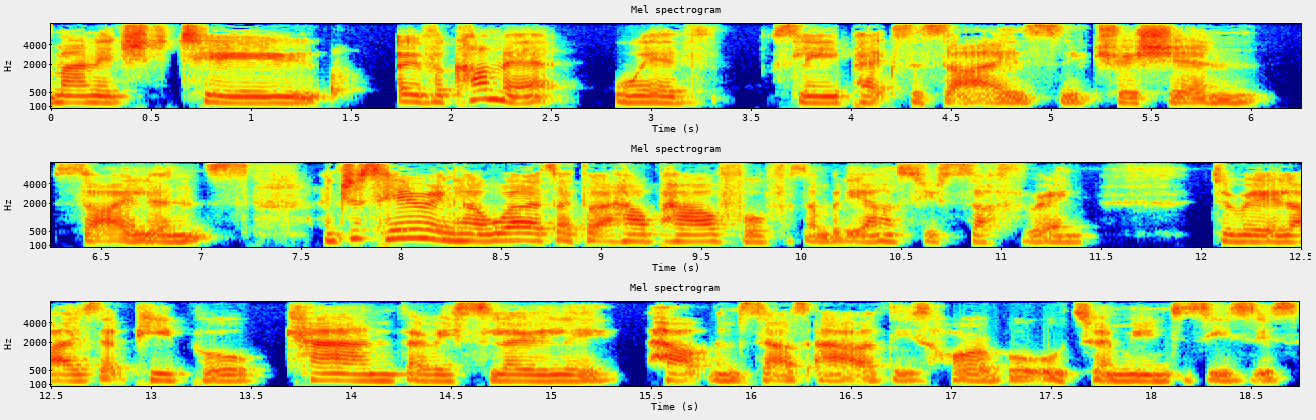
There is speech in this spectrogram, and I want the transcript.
managed to overcome it with sleep, exercise, nutrition, silence, and just hearing her words. I thought how powerful for somebody else who's suffering to realize that people can very slowly help themselves out of these horrible autoimmune diseases.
